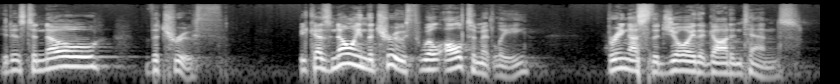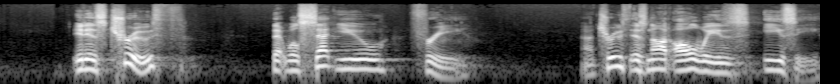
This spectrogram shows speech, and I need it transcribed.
it is to know the truth. Because knowing the truth will ultimately bring us the joy that God intends. It is truth that will set you free. Uh, truth is not always easy.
